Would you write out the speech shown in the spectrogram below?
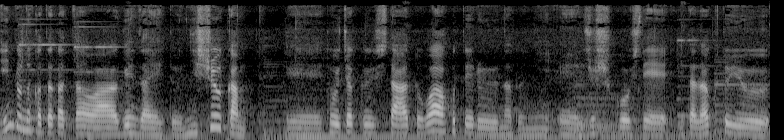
インドの方々は現在2週間、えー、到着した後はホテルなどに、えー、自粛をしていただくという、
